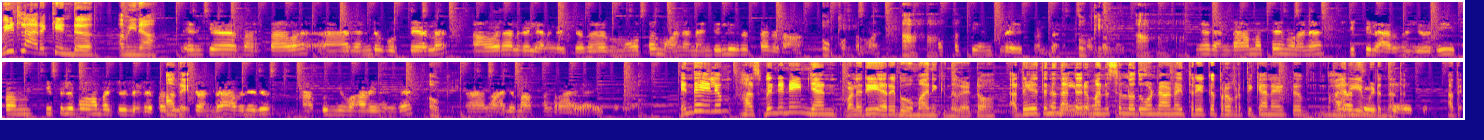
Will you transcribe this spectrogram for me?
വീട്ടിൽ ആരൊക്കെ ഉണ്ട് അമീന? എനിക്ക് ഭർത്താവ് രണ്ട് കുട്ടികൾ ഒരാൾ കല്യാണം കഴിച്ചത് മൂത്ത മോനെ മെന്റലി റിട്ടയർഡ്. ആണ് മൂത്ത മോൻ. മുപ്പത്തി അഞ്ച് വയസ്സുണ്ട്. പിന്നെ രണ്ടാമത്തെ മോന് ഷിപ്പിലായിരുന്നു ജോലി. ഇപ്പം ഷിപ്പിൽ പോകാൻ പറ്റൂലല്ലോ. ഇപ്പൊ ഉണ്ട് അവനൊരു കുഞ്ഞു ഭാവയുണ്ട് നാല് മാസം പ്രായമായിട്ട്. എന്തായാലും ഹസ്ബൻഡിനെയും ഞാൻ വളരെയേറെ ബഹുമാനിക്കുന്നു കേട്ടോ. അദ്ദേഹത്തിന് നല്ലൊരു മനസ്സുള്ളത് കൊണ്ടാണ് ഇത്രയൊക്കെ പ്രവർത്തിക്കാനായിട്ട് ഭാര്യയെ വിടുന്നത്. അതെ.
